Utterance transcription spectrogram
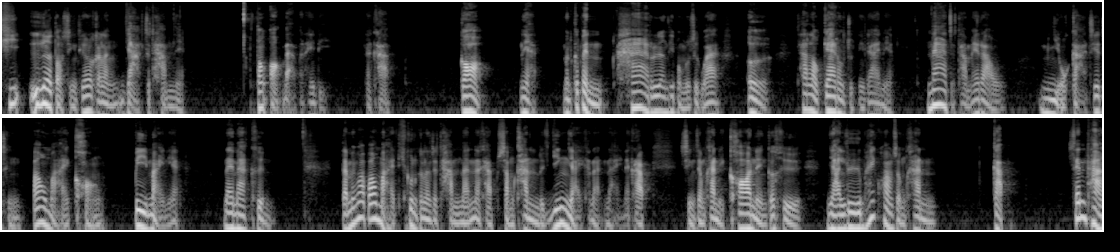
ที่เอื้อต่อสิ่งที่เรากำลังอยากจะทำเนี่ยต้องออกแบบมันให้ดีนะครับ ก็เนี่ยมันก็เป็น 5 เรื่องที่ผมรู้สึกว่า เออ ถ้าเราแก้ตรงจุดนี้ได้เนี่ยน่าจะทำให้เรามีโอกาสที่จะถึงเป้าหมายของปีใหม่เนี่ยได้มากขึ้น แต่ไม่ว่าเป้าหมายที่คุณกำลังจะทำนั้นนะครับสำคัญหรือยิ่งใหญ่ขนาดไหนนะครับ สิ่งสำคัญอีกข้อหนึ่งก็คือ อย่าลืมให้ความสำคัญกับเส้นทาง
